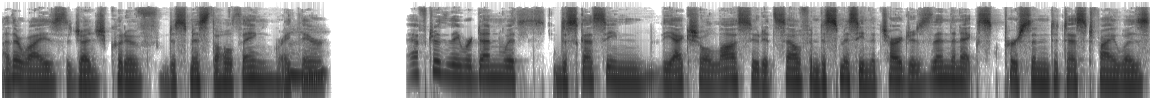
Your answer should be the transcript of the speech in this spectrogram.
Otherwise the judge could have dismissed the whole thing right mm-hmm. there. After they were done with discussing the actual lawsuit itself and dismissing the charges then the next person to testify was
